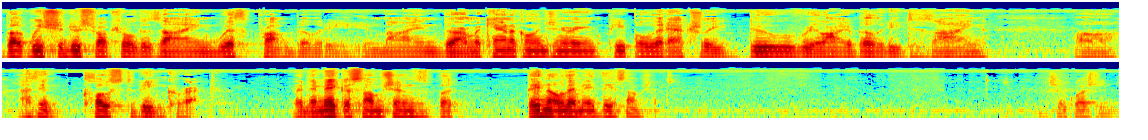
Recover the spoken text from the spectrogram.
but we should do structural design with probability in mind. There are mechanical engineering people that actually do reliability design, uh, I think close to being correct. And they make assumptions, but they know they made the assumptions. Some questions?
